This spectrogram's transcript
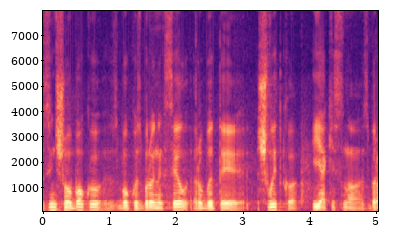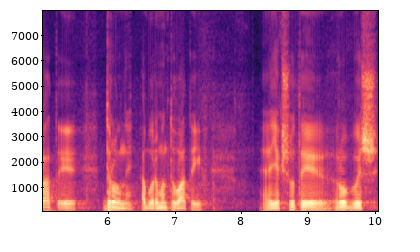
з- іншого боку, з боку Збройних сил, робити швидко і якісно збирати дрони або ремонтувати їх. Е, Якщо ти робиш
